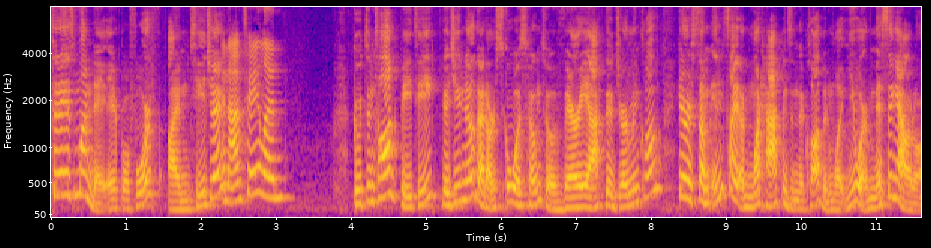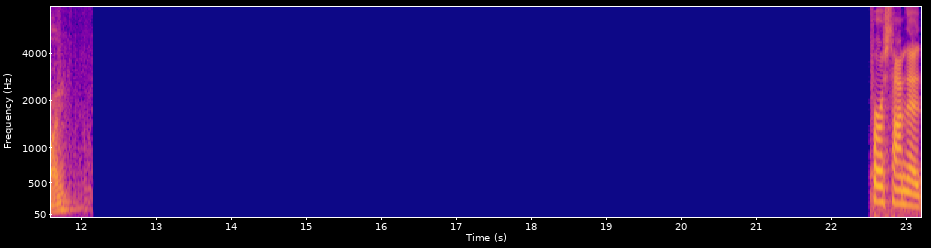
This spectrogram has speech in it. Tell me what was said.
Today is Monday, April 4th. I'm TJ. And I'm Phelan. Guten Tag, PT. Did you know that our school is home to a very active German club? Here is some insight on what happens in the club and what you are missing out on. First time that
